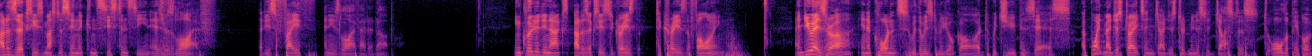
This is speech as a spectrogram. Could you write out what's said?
Artaxerxes must have seen the consistency in Ezra's life, that his faith and his life added up. Included in Artaxerxes' decrees, decrees the following And you, Ezra, in accordance with the wisdom of your God, which you possess, appoint magistrates and judges to administer justice to all the people of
